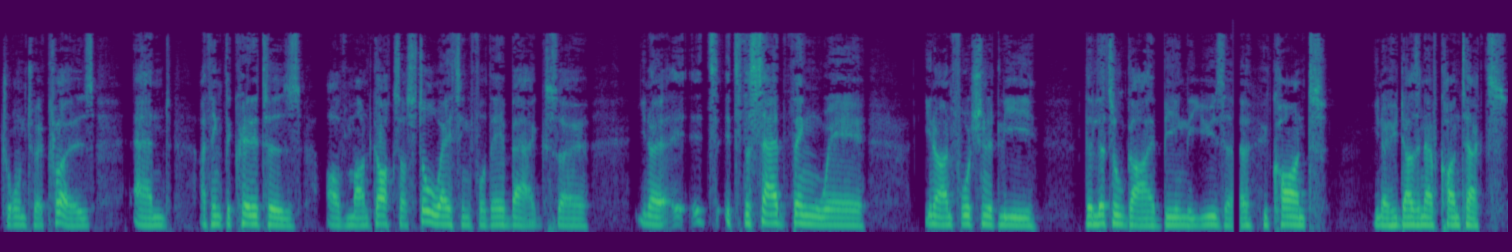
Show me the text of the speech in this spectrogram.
drawn to a close. And I think the creditors of Mt. Gox are still waiting for their bag. So, you know, it's it's the sad thing where, you know, unfortunately, the little guy being the user who can't, you know, who doesn't have contacts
